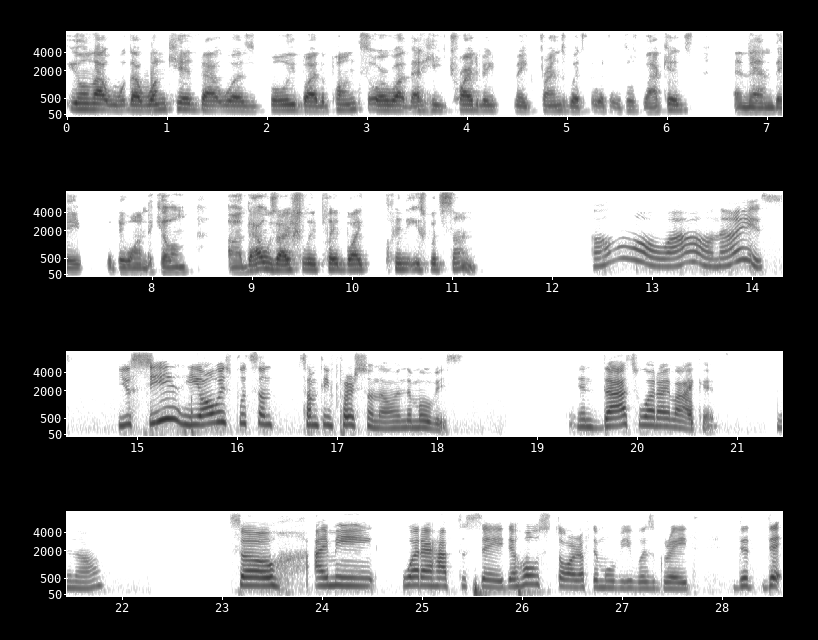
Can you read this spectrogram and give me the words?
you know that that one kid that was bullied by the punks or what that he tried to make make friends with with, with those black kids, and then they that they wanted to kill him. Uh, that was actually played by Clint Eastwood's son. Oh wow, nice. You see, he always puts some something personal in the movies, and that's what I like it. You know. So I mean, what I have to say, the whole story of the movie was great. The the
